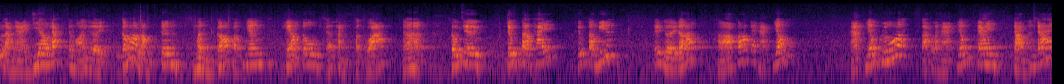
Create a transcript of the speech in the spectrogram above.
là ngài gieo rắc cho mọi người có lòng tin mình có Phật nhân khéo tu sẽ thành Phật quả. À, cũng như chúng ta thấy chúng ta biết cái người đó họ có cái hạt giống hạt giống lúa hoặc là hạt giống cây trồng ăn trái.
